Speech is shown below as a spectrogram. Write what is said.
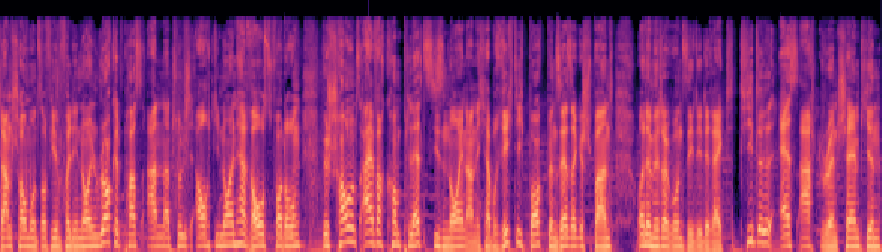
Dann schauen wir uns auf jeden Fall den neuen Rocket Pass an. Natürlich auch die neuen Herausforderungen. Wir schauen uns einfach komplett Season 9 an. Ich habe richtig Bock, bin sehr, sehr gespannt. Und im Hintergrund seht ihr direkt Titel S8 Grand Champion.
